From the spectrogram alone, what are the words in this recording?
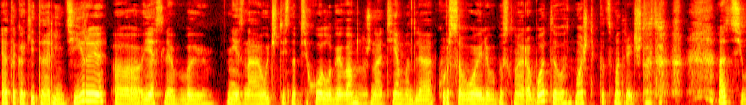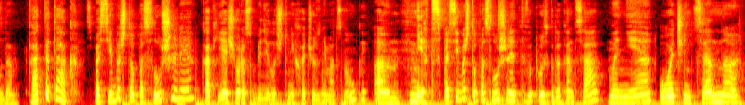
это какие-то ориентиры. Э, если вы, не знаю, учитесь на психолога, и вам нужна тема для курсовой или выпускной работы, вы можете подсмотреть что-то отсюда. Как-то так. Спасибо, что послушали. Как я еще раз убедилась, что не хочу заниматься наукой. А, нет, спасибо, что послушали этот выпуск до конца. Мне очень ценно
